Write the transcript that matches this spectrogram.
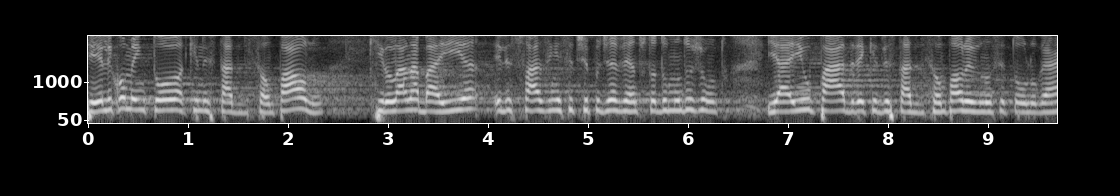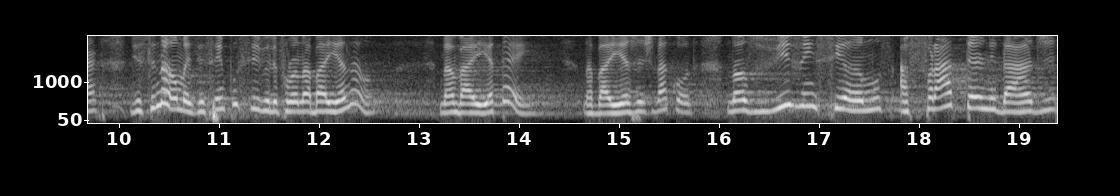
que ele comentou aqui no estado de São Paulo que lá na Bahia eles fazem esse tipo de evento, todo mundo junto. E aí o padre aqui do estado de São Paulo, ele não citou o lugar, disse: não, mas isso é impossível. Ele falou: na Bahia não. Na Bahia tem. Na Bahia a gente dá conta. Nós vivenciamos a fraternidade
